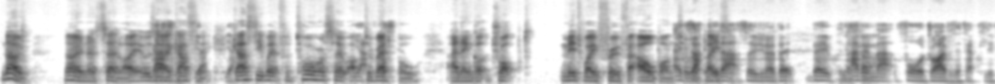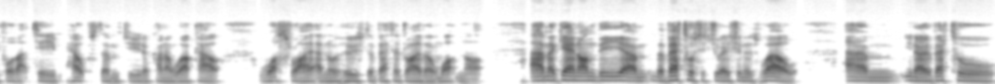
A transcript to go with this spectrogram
No, no, no, like it was uh, Gasly, yeah, Gasly. yeah. Gasly went from Toro Rosso up Yeah, to Red Bull, and then got dropped midway through for Albon to exactly replace that. him. So you know they they having that four drivers effectively for that team helps them to you know kind of work out what's right and who's the better driver and whatnot. Um, again on the um, the Vettel situation as well. Um, you know Vettel,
